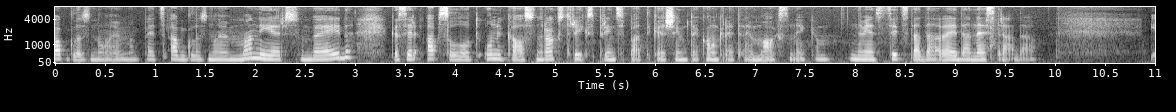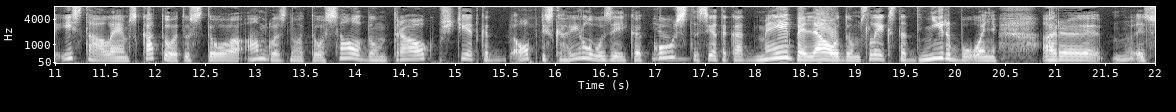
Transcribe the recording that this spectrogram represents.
apgleznojuma, pēc apgleznojuma manieres un veida, kas ir absolūti unikāls un raksturīgs principā tikai šim konkrētajam māksliniekam. Neviens cits tādā veidā nestrādā iztālēm skatot uz to apgleznoto saldumu trauku, šķiet, ka optiskā ilūzija, ka kustas, ja tā kā mēbeļa audums liekas tad ņirboņa ar, es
